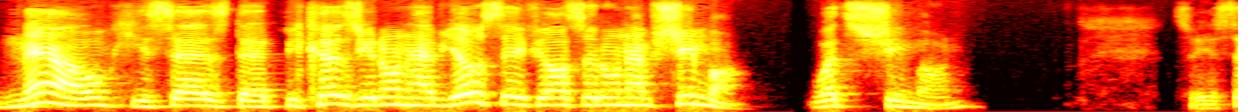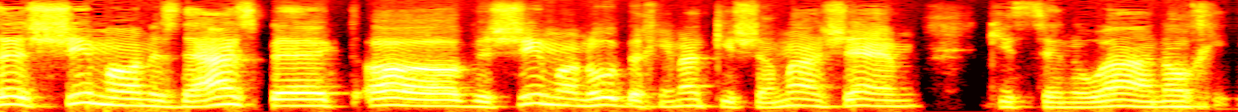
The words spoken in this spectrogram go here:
now he says that because you don't have Yosef, you also don't have Shimon. What's Shimon? So he says Shimon is the aspect of Shimon hu bechinat kishama Hashem kisenua anochi.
